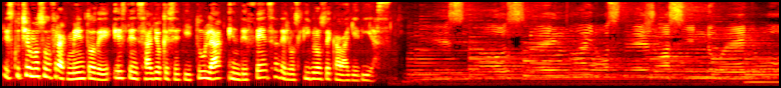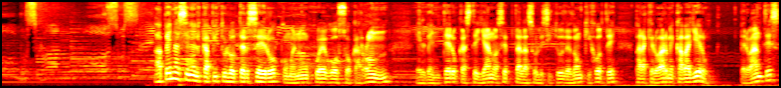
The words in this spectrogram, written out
Escuchemos un fragmento de este ensayo que se titula En defensa de los libros de caballerías. Apenas en el capítulo tercero, como en un juego socarrón, el ventero castellano acepta la solicitud de Don Quijote para que lo arme caballero, pero antes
